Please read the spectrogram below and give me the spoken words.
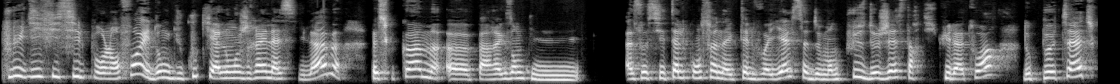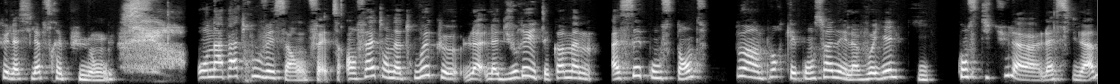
plus difficile pour l'enfant et donc du coup qui allongerait la syllabe? Parce que comme euh, par exemple associer telle consonne avec telle voyelle, ça demande plus de gestes articulatoires, donc peut-être que la syllabe serait plus longue. On n'a pas trouvé ça en fait. En fait, on a trouvé que la, durée était quand même assez constante, peu importe les consonnes et la voyelle qui constituent la, syllabe.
